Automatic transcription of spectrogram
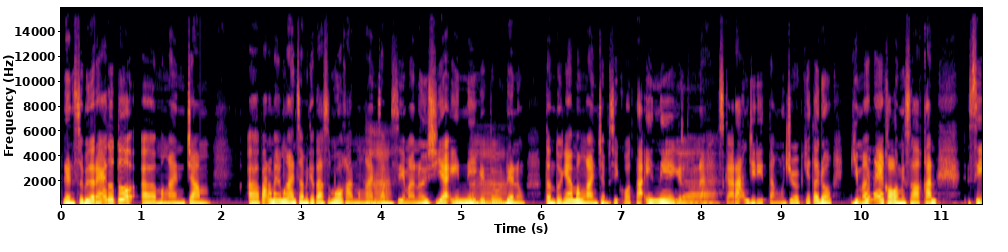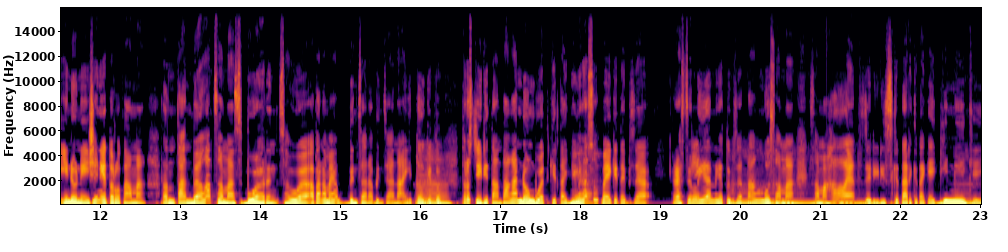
dan sebenarnya itu tuh eh, mengancam apa namanya mengancam kita semua kan mengancam si manusia ini gitu. Dan tentunya mengancam si kota ini gitu. Iya. nah sekarang jadi tanggung jawab kita dong gimana ya kalau misalkan si Indonesia nih terutama rentan banget sama sebuah sebuah apa namanya bencana-bencana itu gitu. Terus jadi tantangan dong buat kita gimana Iya. supaya kita bisa resilient gitu bisa tangguh sama sama hal yang terjadi di sekitar kita kayak gini kayak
